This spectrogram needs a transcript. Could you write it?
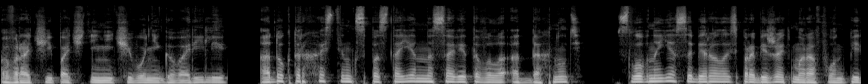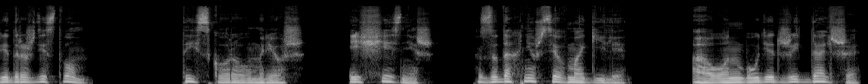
Врачи почти ничего не говорили, а доктор Хастингс постоянно советовала отдохнуть, словно я собиралась пробежать марафон перед Рождеством. Ты скоро умрешь, исчезнешь, задохнешься в могиле, а он будет жить дальше,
